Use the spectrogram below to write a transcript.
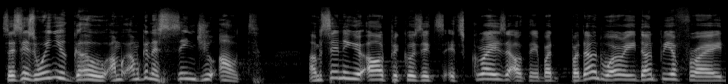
So it says, when you go, I'm, I'm going to send you out. I'm sending you out because it's, it's crazy out there. But, but don't worry, don't be afraid.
